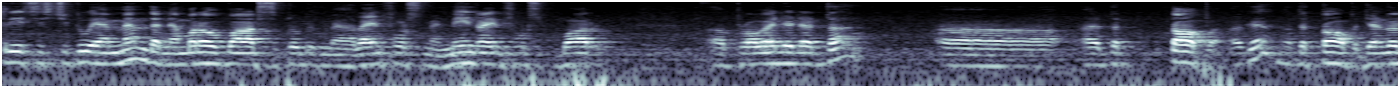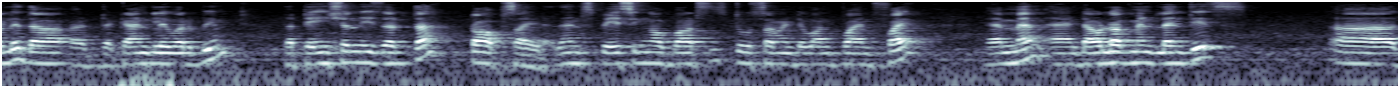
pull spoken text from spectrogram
362 mm the number of bars to be reinforcement main reinforced bar provided at the at the top okay? At the top. Generally the at the cantilever beam the tension is at the top side. Then spacing of bars is 271.5 mm and development length is uh, uh,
